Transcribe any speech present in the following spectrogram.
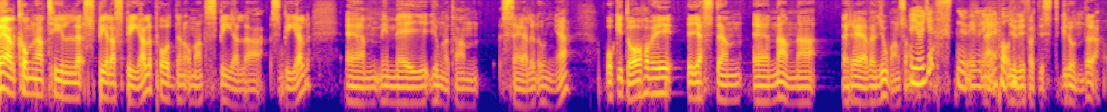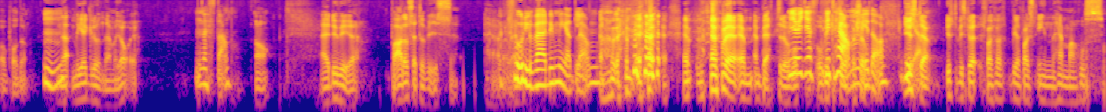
Välkomna till Spela spel, podden om att spela spel. Eh, Med mig, Jonathan Sälen Unge. Och idag har vi gästen eh, Nanna Räven Johansson. Är jag gäst nu i min egen Nej, podd? du är faktiskt grundare av podden. Mm. Mer grundare än vad jag är. Nästan. Ja. Nej, du är på alla sätt och vis. Fullvärdig medlem. en, en, en bättre och, jag är gäst i ditt hem person. idag. Det Just det. Just det. Vi spelar, spelar faktiskt in hemma hos,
